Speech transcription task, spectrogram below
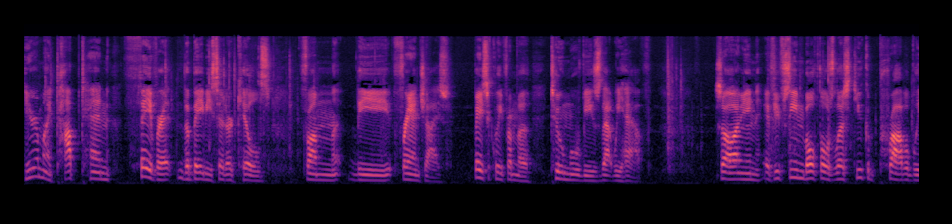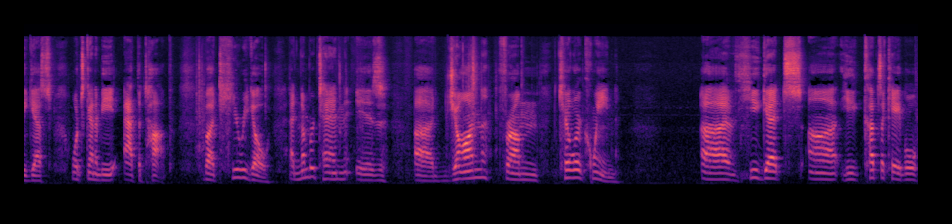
here are my top 10 favorite The Babysitter kills from the franchise. Basically from the two movies that we have. So, I mean, if you've seen both those lists, you could probably guess what's going to be at the top. But here we go. At number 10 is uh, John from Killer Queen. Uh, he gets, uh, he cuts a cable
